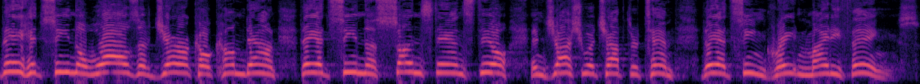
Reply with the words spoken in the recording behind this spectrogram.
They had seen the walls of Jericho come down. They had seen the sun stand still in Joshua chapter 10. They had seen great and mighty things.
